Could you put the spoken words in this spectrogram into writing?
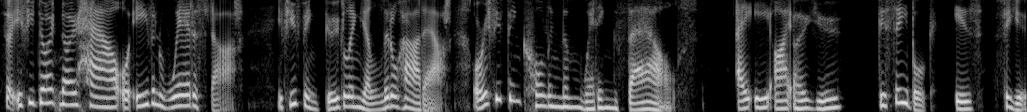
So if you don't know how or even where to start, if you've been Googling your little heart out, or if you've been calling them wedding vows, A E I O U, this ebook is for you.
